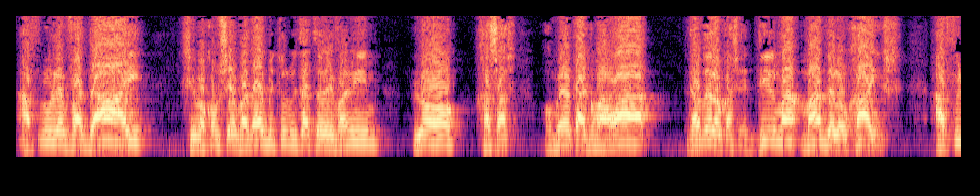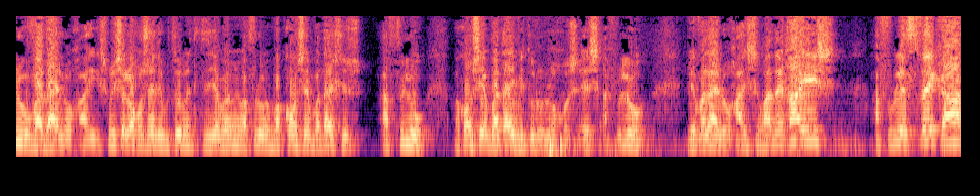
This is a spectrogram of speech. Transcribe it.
אפילו לוודאי, שבמקום שוודאי ביטול מצוות יבמים, לא חשש. אומרת הגמרא, גם זה לא קשה, דילמה מאן דלא חייש, אפילו ודאי לא חייש, מי שלא חושש לביטול מצוות יבמים, אפילו במקום שוודאי, אפילו במקום שוודאי ביטול הוא לא חושש, אפילו לוודאי לא חייש, מאן דלא חייש, אפילו לספיקה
